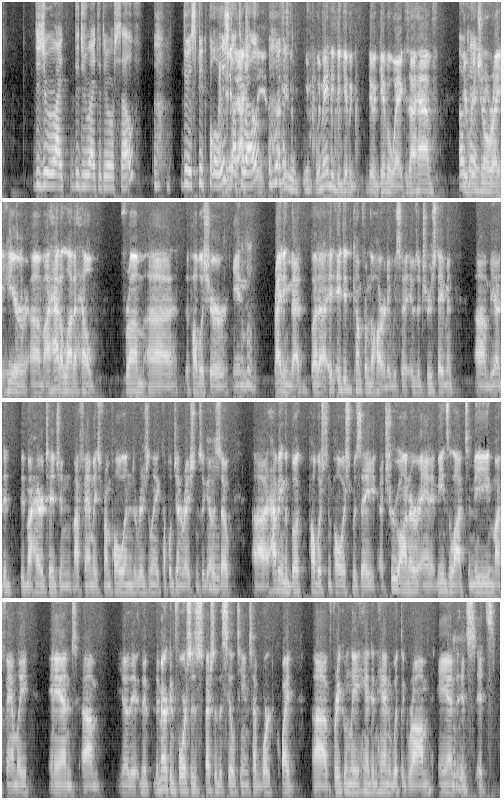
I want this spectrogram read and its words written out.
did you write did you write it yourself? Do you speak polish that actually. well i think we, we, may need to give a do a giveaway because i have okay. the original right here. Um, i had a lot of help from uh, the publisher in writing that, but uh, it, it, did come from the heart. It was a, it was a true statement. Um, yeah, I did did my heritage and my family's from Poland originally a couple generations ago. Mm-hmm. So uh, having the book published in Polish was a, a, true honor, and it means a lot to me, my family, and um, you know the, the, the American forces, especially the SEAL teams, have worked quite uh, frequently hand in hand with the GROM, and mm-hmm. it's it's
